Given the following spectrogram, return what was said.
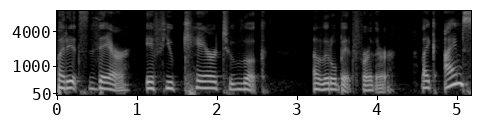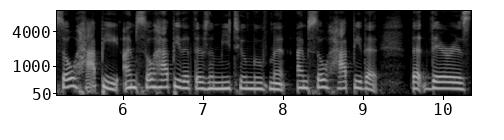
but it's there if you care to look a little bit further. Like I'm so happy. I'm so happy that there's a Me Too movement. I'm so happy that that there is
